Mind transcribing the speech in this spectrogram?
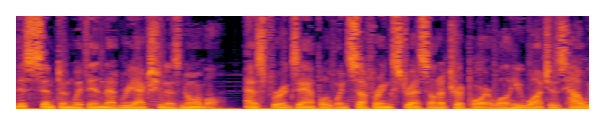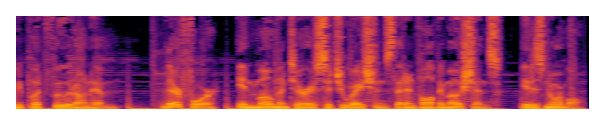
This symptom within that reaction is normal, as for example when suffering stress on a trip or while he watches how we put food on him. Therefore, in momentary situations that involve emotions, it is normal.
